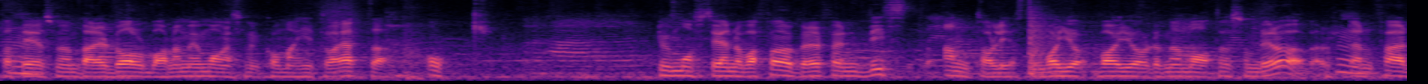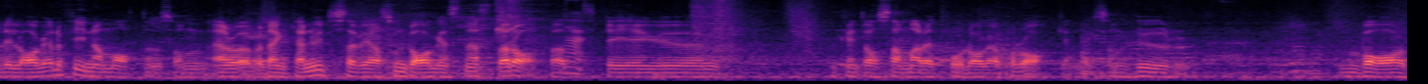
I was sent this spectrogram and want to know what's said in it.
för att mm. det är som en berg och dalbana med många som vill komma hit och äta. Och du måste ju ändå vara förberedd för en visst antal gäster. Vad gör, vad gör du med maten som blir över? Mm. Den färdiglagade fina maten som är över, den kan du inte servera som dagens nästa dag. För att det är ju, du kan inte ha samma rätt två dagar på raken. Liksom hur, var,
